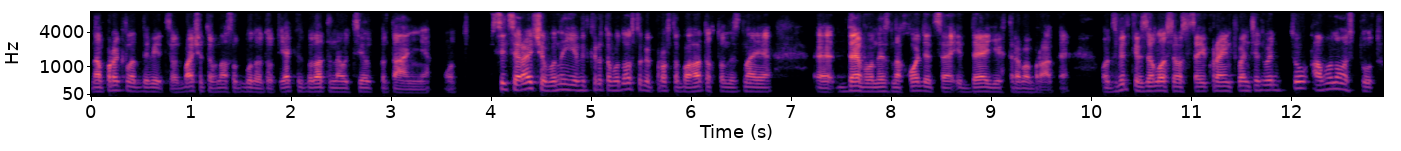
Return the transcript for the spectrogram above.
Наприклад, дивіться, от бачите, в нас от буде тут як відповідати на оці от питання. От всі ці речі вони є в відкритому доступі, просто багато хто не знає, е, де вони знаходяться і де їх треба брати. От звідки взялося ось цей Ukraine 2022, а воно ось тут.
